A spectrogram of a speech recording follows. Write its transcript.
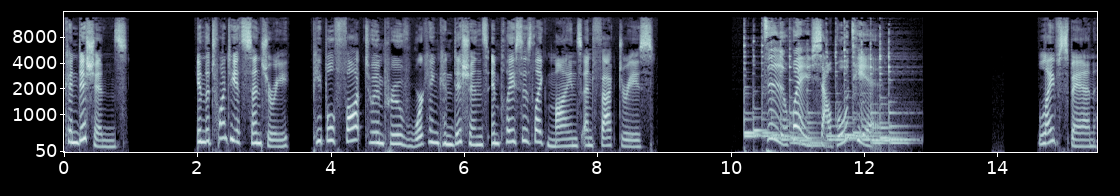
Conditions. In the 20th century, people fought to improve working conditions in places like mines and factories. 智慧小补帖。 Lifespan.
